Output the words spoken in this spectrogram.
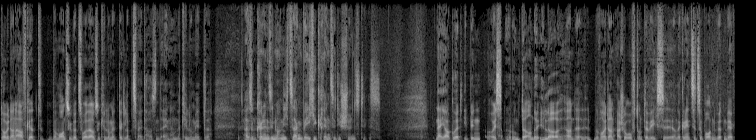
da habe ich dann aufgehört, da waren es über 2000 Kilometer, ich glaube 2100 Kilometer. Also können Sie noch nicht sagen, welche Grenze die schönste ist? Naja, gut, ich bin alles runter an der Iller, äh, war dann auch schon oft unterwegs äh, an der Grenze zu Baden-Württemberg.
